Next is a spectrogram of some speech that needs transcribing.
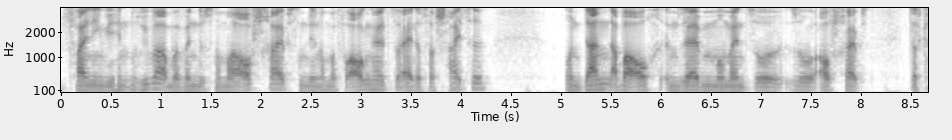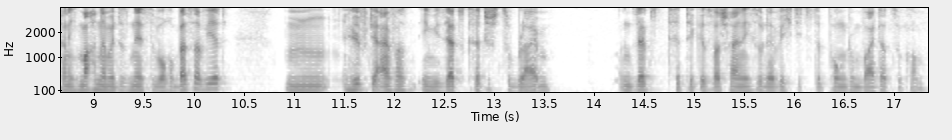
fallen irgendwie hinten rüber, aber wenn du es nochmal aufschreibst und dir nochmal vor Augen hältst, so, ey, das war scheiße, und dann aber auch im selben Moment so, so aufschreibst, das kann ich machen, damit es nächste Woche besser wird, mh, mm, hilft dir einfach irgendwie selbstkritisch zu bleiben. Und Selbstkritik ist wahrscheinlich so der wichtigste Punkt, um weiterzukommen.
